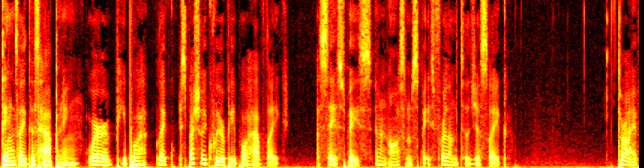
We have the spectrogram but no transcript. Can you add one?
things like this happening where people like especially queer people have like a safe space and an awesome space for them to just like thrive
